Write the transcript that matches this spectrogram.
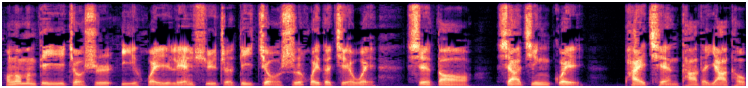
红楼梦》第九十一回连续着第九十回的结尾，写到夏金桂派遣他的丫头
